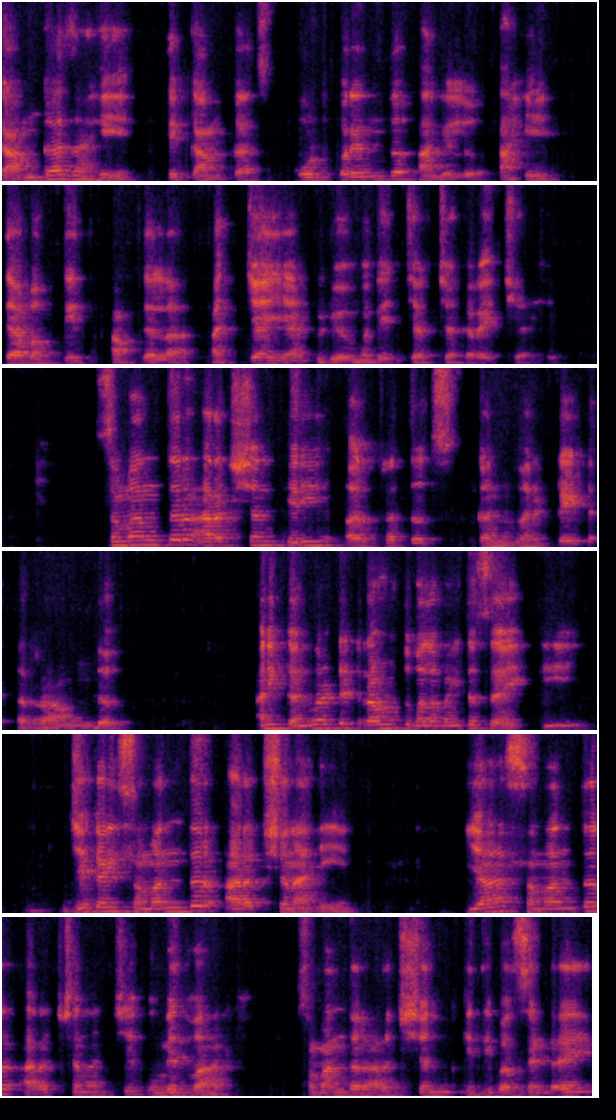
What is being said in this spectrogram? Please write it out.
कामकाज आहे ते कामकाज कोर्टपर्यंत आलेलं आहे. त्या बाबतीत आपल्याला आजच्या या व्हिडिओमध्ये चर्चा करायची आहे. समांतर आरक्षण फेरी अर्थातच कन्व्हर्टेड राऊंड आणि कन्व्हर्टेड राऊंड तुम्हाला माहितच आहे की जे काही समांतर आरक्षण आहे या समांतर आरक्षणाचे उमेदवार समांतर आरक्षण किती पर्सेंट आहे?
